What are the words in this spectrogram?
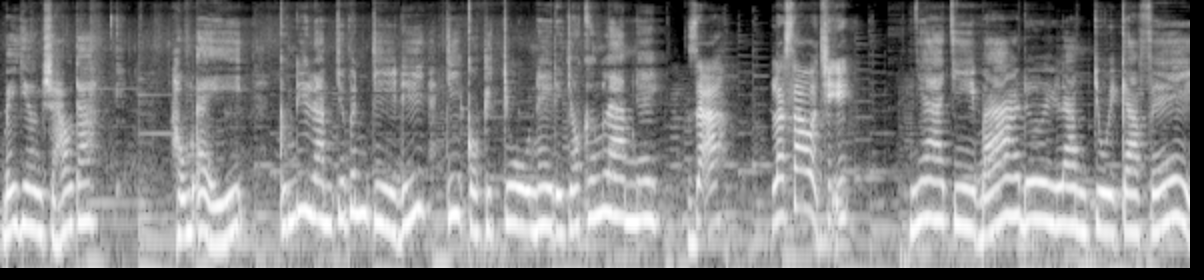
Bây giờ sao ta? Không ấy Cưng đi làm cho bên chị đi. Chị có cái chỗ này để cho cưng làm nè Dạ. Là sao hả chị Nhà chị ba đời làm chùi cà phê.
